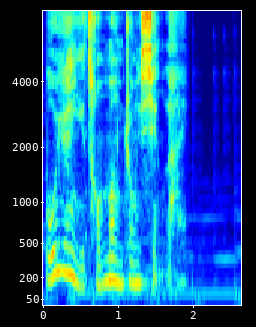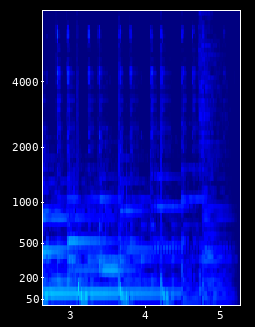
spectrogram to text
不愿意从梦中醒来。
